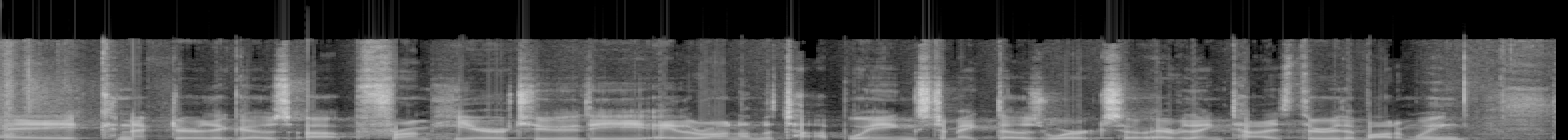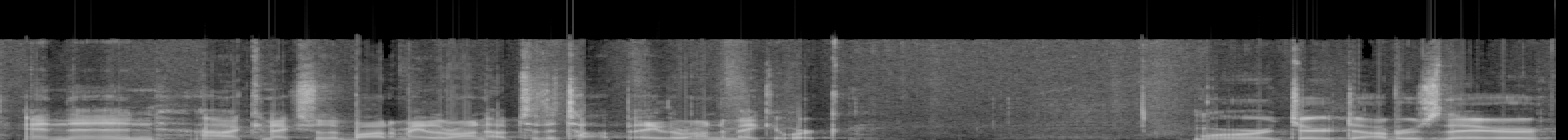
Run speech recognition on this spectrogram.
a connector that goes up from here to the aileron on the top wings to make those work. So everything ties through the bottom wing and then uh, connects from the bottom aileron up to the top aileron to make it work. More dirt daubers there.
